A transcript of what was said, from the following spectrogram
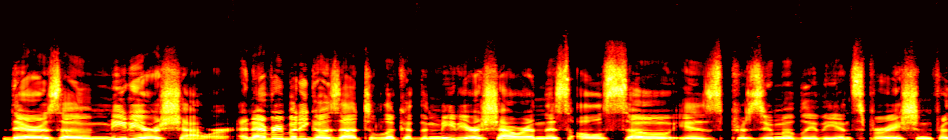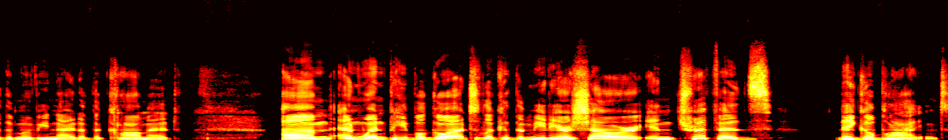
there's a meteor shower and everybody goes out to look at the meteor shower and this also is presumably the inspiration for the movie Night of the Comet. Um, and when people go out to look at the meteor shower in Triffids, they go blind.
